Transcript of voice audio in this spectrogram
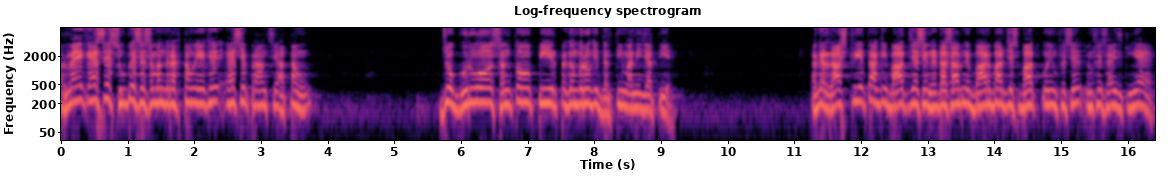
और मैं एक ऐसे सूबे से संबंध रखता हूँ, एक ऐसे प्रांत से आता हूँ, जो गुरुओं, संतों, पीर, पैगंबरों की धरती मानी जाती है। अगर राष्ट्रीयता की बात जैसे नड्डा साहब ने बार बार जिस बात को इम्फेसाइज किया है,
